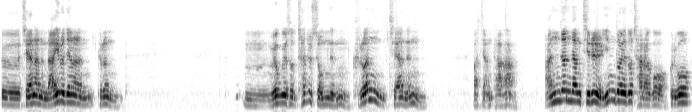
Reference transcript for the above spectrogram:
그 제한하는 나이로 제한하는 그런 음, 외국에서도 찾을 수 없는 그런 제한은 맞지 않다. 안전장치를 인도에도 잘하고 그리고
